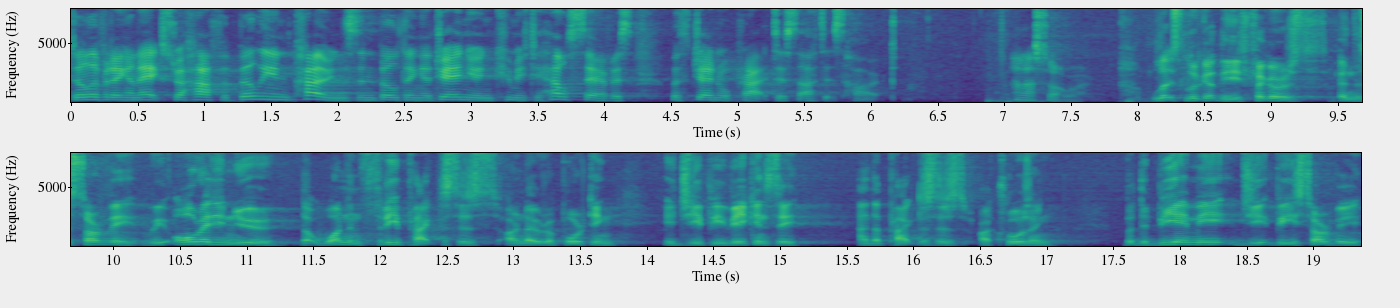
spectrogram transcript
delivering an extra half a billion pounds and building a genuine community health service with general practice at its heart. Anna Let's look at the figures in the survey. We already knew that one in three practices are now reporting a GP vacancy and that practices are closing. But the BMA GP survey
